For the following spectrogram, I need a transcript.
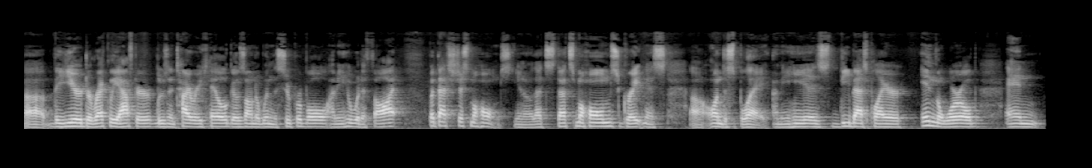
uh, the year directly after losing Tyreek Hill, goes on to win the Super Bowl. I mean, who would have thought? But that's just Mahomes. You know, that's that's Mahomes' greatness uh, on display. I mean, he is the best player in the world, and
